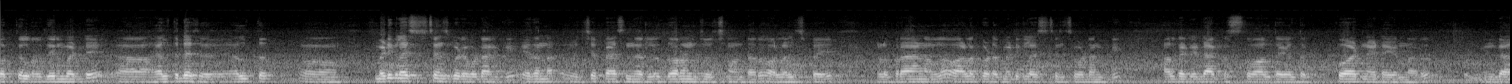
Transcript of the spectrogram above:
భక్తుల రద్దీని బట్టి health desk health medical assistance కూడా ఇవ్వడానికి ఏదన్నా వచ్చే ప్యాసింజర్లు దూరం నుంచి వచ్చి ఉంటారు. వాళ్ళు అలసిపోయి వాళ్ళ ప్రయాణంలో వాళ్ళకు కూడా మెడికల్ అసిస్టెన్స్ ఇవ్వడానికి ఆల్రెడీ డాక్టర్స్ వాళ్ళతో వీళ్ళతో కోఆర్డినేట్ అయి ఉన్నారు. ఇంకా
